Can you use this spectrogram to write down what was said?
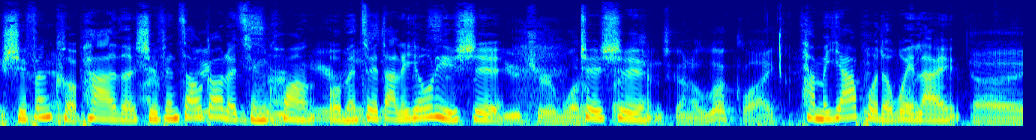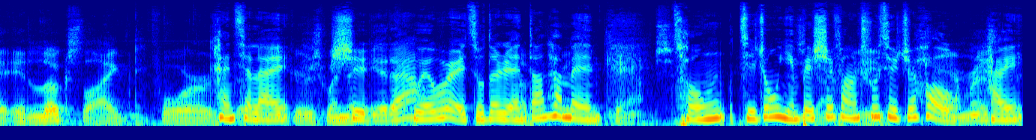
十分可怕的、十分糟糕的情况。我们最大的忧虑是，这是他们压迫的未来。看起来是维吾尔族的人，当他们从集中营被释放出去之后，还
